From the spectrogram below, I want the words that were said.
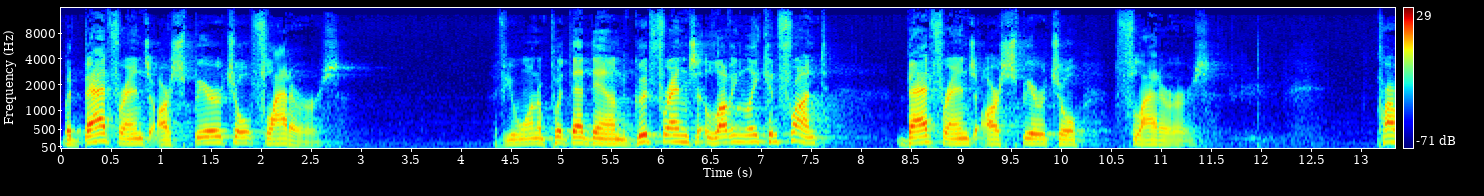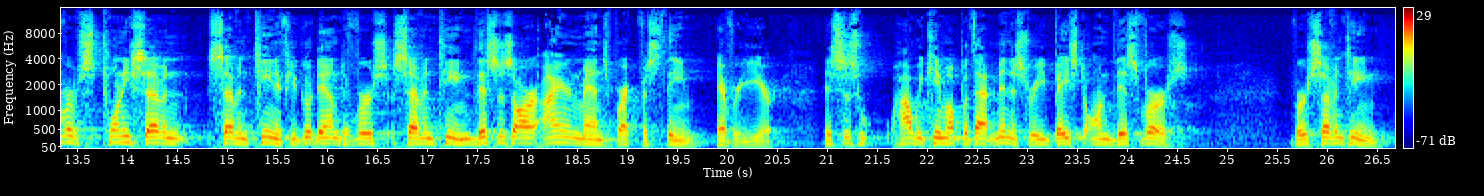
but bad friends are spiritual flatterers. If you want to put that down, good friends lovingly confront, bad friends are spiritual flatterers. Proverbs 27 17, if you go down to verse 17, this is our Iron Man's breakfast theme every year. This is how we came up with that ministry based on this verse. Verse 17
